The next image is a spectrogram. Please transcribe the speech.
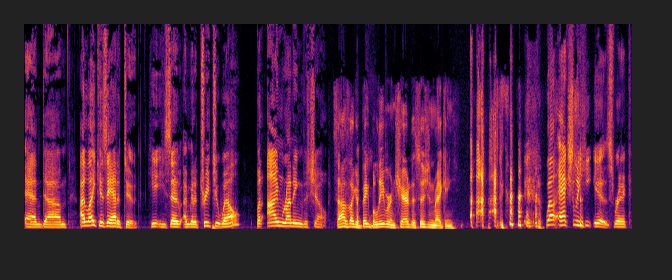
And um, I like his attitude. He, he said, I'm going to treat you well, but I'm running the show. Sounds like a big believer in shared decision making. well, actually, he is, Rick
